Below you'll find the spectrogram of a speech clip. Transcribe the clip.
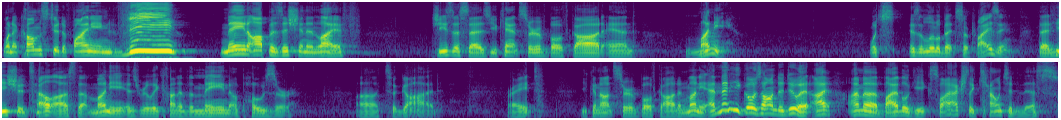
when it comes to defining the main opposition in life, Jesus says you can't serve both God and money, which is a little bit surprising that he should tell us that money is really kind of the main opposer uh, to God, right? You cannot serve both God and money. And then he goes on to do it. I, I'm a Bible geek, so I actually counted this.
